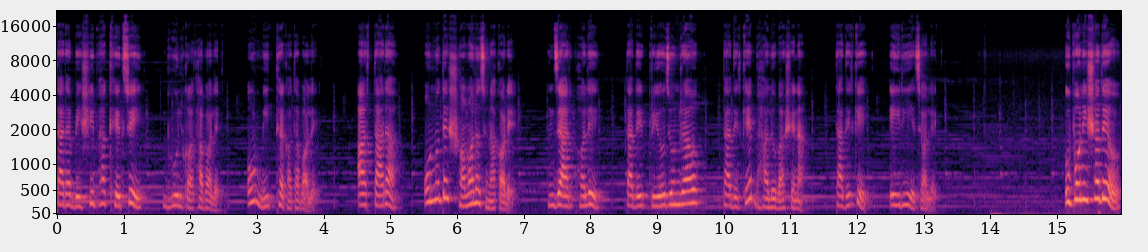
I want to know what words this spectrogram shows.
তারা বেশিরভাগ ক্ষেত্রেই ভুল কথা বলে ও মিথ্যে কথা বলে। আর তারা অন্যদের সমালোচনা করে, যার ফলে তাদের প্রিয়জনরাও তাদেরকে ভালোবাসে না, তাদেরকে এড়িয়ে চলে। উপনিষদেও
